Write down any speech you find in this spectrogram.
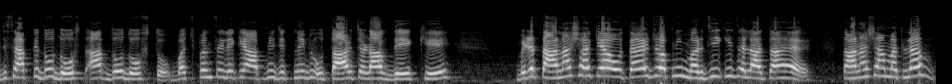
जैसे आपके दो दोस्त, आप दो दोस्त बचपन से लेके आपने जितने भी उतार चढ़ाव देखे बेटा, तानाशाह क्या होता है जो अपनी मर्ज़ी की चलाता है? तानाशाह मतलब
